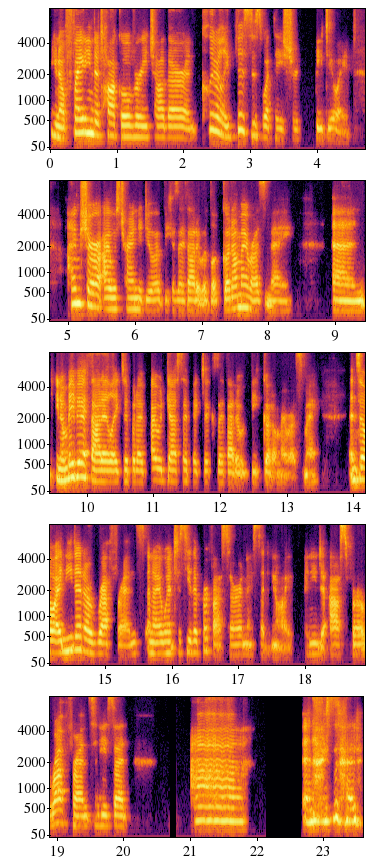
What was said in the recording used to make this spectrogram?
you know, fighting to talk over each other. And clearly, this is what they should be doing. I'm sure I was trying to do it because I thought it would look good on my resume. And, you know, maybe I thought I liked it, but I, I would guess I picked it because I thought it would be good on my resume. And so I needed a reference. And I went to see the professor and I said, you know, I, I need to ask for a reference. And he said, ah. And I said,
